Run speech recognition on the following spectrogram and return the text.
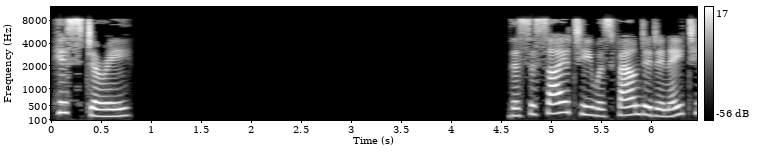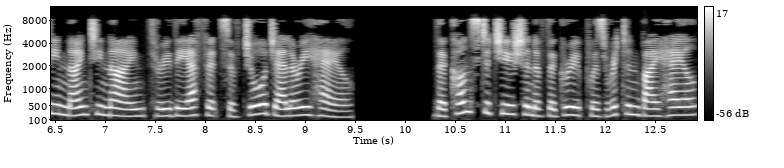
History The Society was founded in 1899 through the efforts of George Ellery Hale. The constitution of the group was written by Hale,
